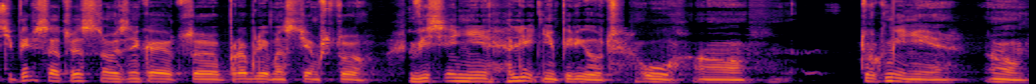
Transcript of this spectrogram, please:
Теперь, соответственно, возникают э, проблемы с тем, что весенний-летний период у э, Туркмении, ну,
